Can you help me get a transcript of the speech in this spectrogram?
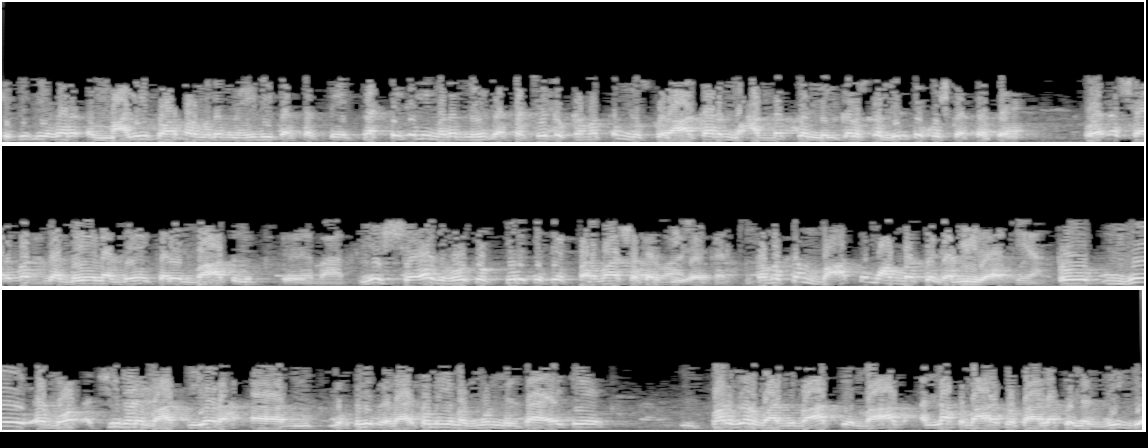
کسی کی اگر مالی طور پر مدد نہیں بھی کر سکتے پریکٹیکلی مدد نہیں کر سکتے تو کم از کم مسکرا کر محبت سے مل کر اس کا دل تو خوش کر سکتے ہیں۔ وہ نا شربت نہ دے نہ دے کرے بات لکھتے کرے بات۔ یہ شہد ہو تو پھر کسی پرواہ شکر کی ہے۔ کم از کم بات تو محبت سے کر لی۔ جائے تو یہ بہت اچھی انہوں نے بات کی اور مختلف روایتوں میں یہ مضمون ملتا ہے کہ فرض اور واجبات کے بعد اللہ تبارک و تعالیٰ کے نزدیک جو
